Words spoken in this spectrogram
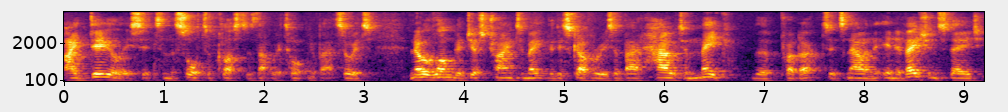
ideally sits in the sorts of clusters that we're talking about. So it's no longer just trying to make the discoveries about how to make the products, it's now in the innovation stage,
